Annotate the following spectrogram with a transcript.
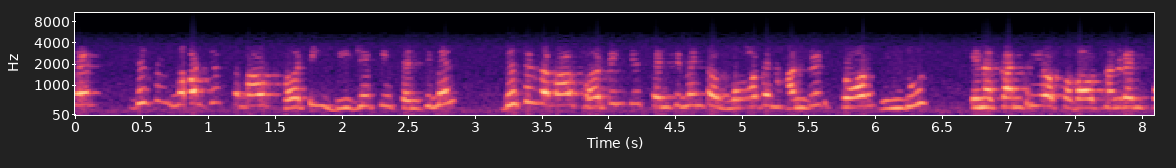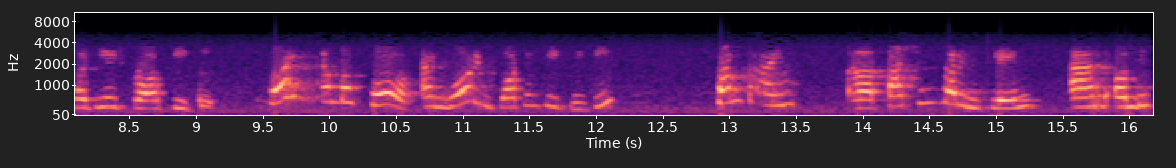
said, this is not just about hurting BJP sentiment. This is about hurting the sentiment of more than 100 crore Hindus in a country of about 138 crore people. Point number four, and more importantly, Preeti, sometimes uh, passions are inflamed and on the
